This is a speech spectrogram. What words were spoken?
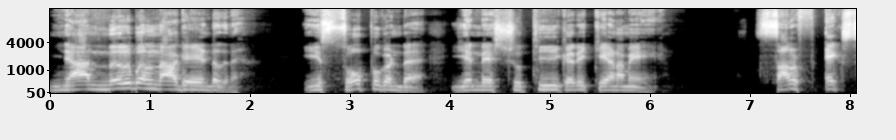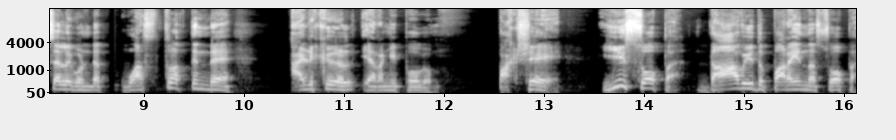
ഞാൻ നിർമ്മലനാകേണ്ടതിന്. ഈ സോപ്പ് കൊണ്ട് എന്നെ ശുദ്ധീകരിക്കണമേ. സർഫ് എക്സൽ കൊണ്ട് വസ്ത്രത്തിന്റെ അഴുക്കുകൾ ഇറങ്ങിപ്പോകും. പക്ഷേ ഈ സോപ്പ് ദാവീദ് പറയുന്ന സോപ്പ്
